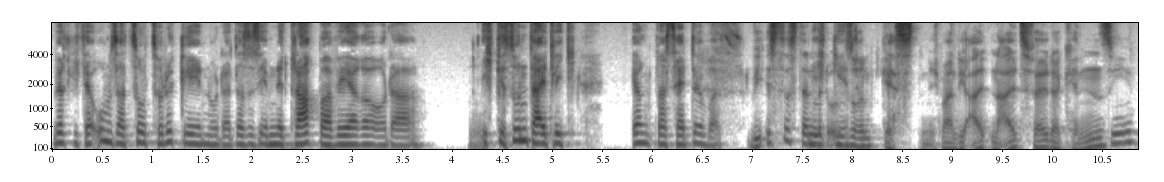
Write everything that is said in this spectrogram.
wirklich der Umsatz so zurückgehen oder dass es eben nicht tragbar wäre oder ich gesundheitlich irgendwas hätte, was. Wie ist das denn mit geht. unseren Gästen? Ich meine, die alten Alsfelder kennen Sie.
